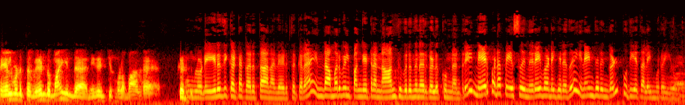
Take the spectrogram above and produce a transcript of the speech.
செயல்படுத்த வேண்டுமா இந்த நிகழ்ச்சி மூலமாக உங்களுடைய இறுதிக்கட்ட கருத்தா நான் எடுத்துக்கிறேன். இந்த அமர்வில் பங்கேற்ற நான்கு விருந்தினர்களுக்கும் நன்றி. நேர்பட பேசு நிறைவடைகிறது. இணைந்திருங்கள் புதிய தலைமுறையோடு.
